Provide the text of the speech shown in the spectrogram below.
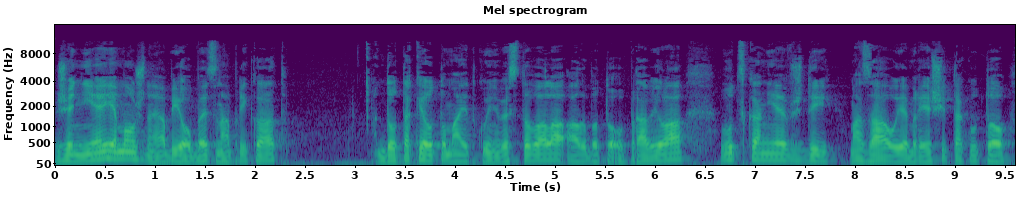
že nie je možné, aby obec napríklad do takéhoto majetku investovala alebo to opravila. Vúcka nie vždy má záujem riešiť takúto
